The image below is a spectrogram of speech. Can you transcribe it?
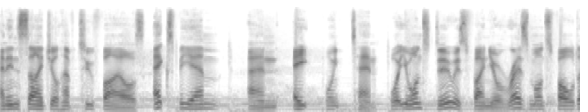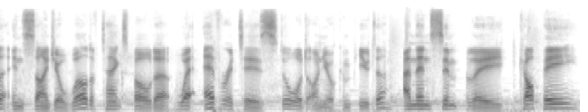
and inside you'll have two files, XVM and 8.10. What you want to do is find your ResMods folder inside your World of Tanks folder, wherever it is stored on your computer, and then simply copy,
